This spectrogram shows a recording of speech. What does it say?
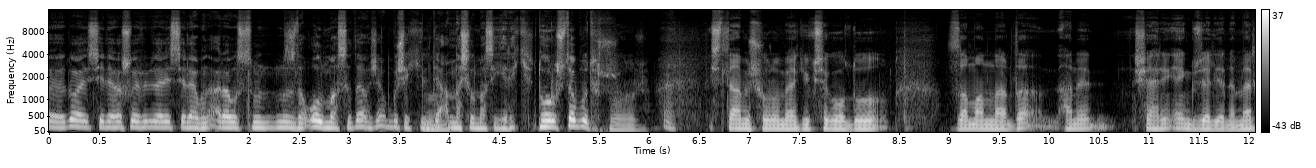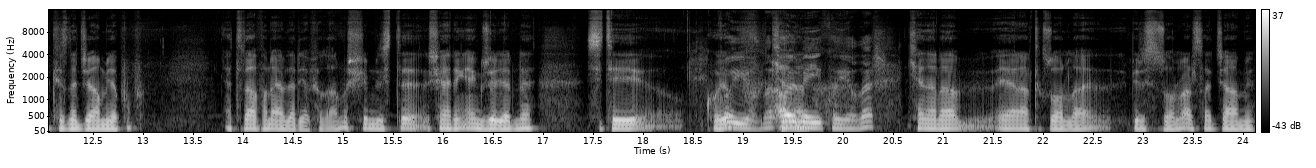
E, dolayısıyla Resulullah Efendimiz Aleyhisselam'ın aramızda olması da hocam bu şekilde Doğru. anlaşılması gerekir. Doğrusu da budur. Doğru. Evet. İslami şuurun belki yüksek olduğu zamanlarda hani şehrin en güzel yerine merkezine cami yapıp etrafına evler yapıyorlarmış. Şimdi işte şehrin en güzel yerine siteyi koyup koyuyorlar. Kenar, AVM'yi koyuyorlar. Kenara eğer artık zorla birisi zorlarsa cami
